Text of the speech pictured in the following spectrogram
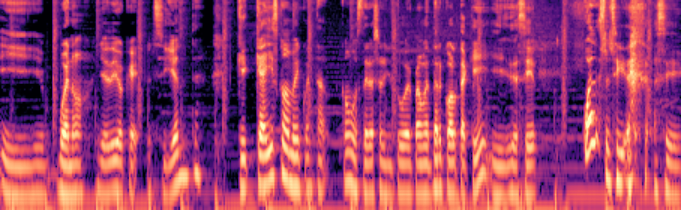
Y bueno, yo digo que el siguiente, que, que ahí es cuando me di cuenta cómo gustaría ser youtuber para meter corte aquí y decir, ¿cuál es el siguiente? Así,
